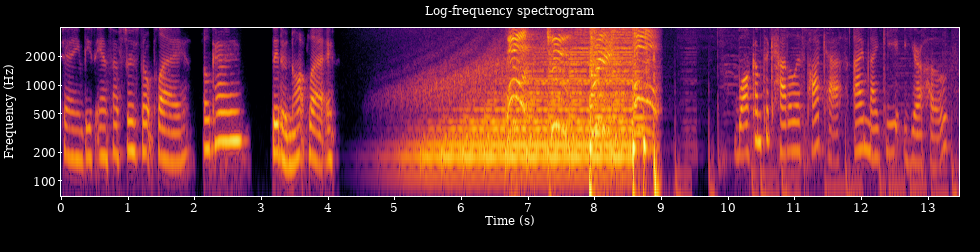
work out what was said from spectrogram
Dang, these ancestors don't play. Okay? They do not play. One, Welcome to Catalyst Podcast. I'm Nike, your host,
